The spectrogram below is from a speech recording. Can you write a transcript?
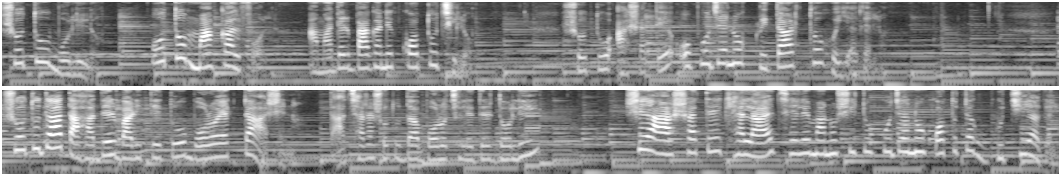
সতু বলিল, ও তো মাকাল ফল, আমাদের বাগানে কত ছিল। সতু আশাতে অপু যেন কৃতার্থ হইয়া গেল। সতুদা তাহাদের বাড়িতে তো বড় একটা আসে না। তাছাড়া সতুদা বড় ছেলেদের দলই সে আশাতে খেলায় ছেলে মানুষইটুকু যেন কতটা গুছিয়া গেল।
